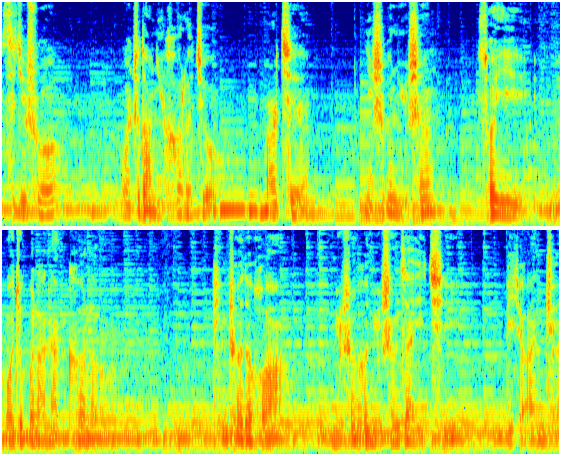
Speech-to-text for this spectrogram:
司机说：“我知道你喝了酒，而且你是个女生，所以我就不拉男客了。拼车的话，女生和女生在一起比较安全。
